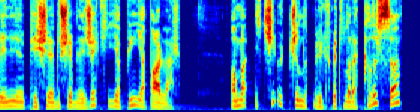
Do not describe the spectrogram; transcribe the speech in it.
e, peşine düşebilecek yapıyı yaparlar. Ama 2-3 yıllık bir hükümet olarak kalırsa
